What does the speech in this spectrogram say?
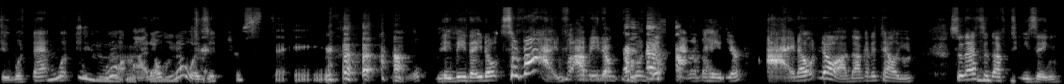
do with that what you want. I don't know. Is it interesting? Maybe they don't survive. I mean, this kind of behavior, I don't know. I'm not going to tell you. So that's enough teasing.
